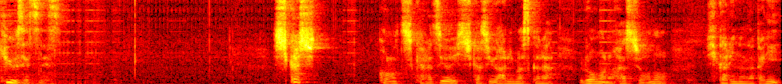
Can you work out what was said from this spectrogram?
9節です。しかしこの力強いしかしがありますからローマの8章の光の中に引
